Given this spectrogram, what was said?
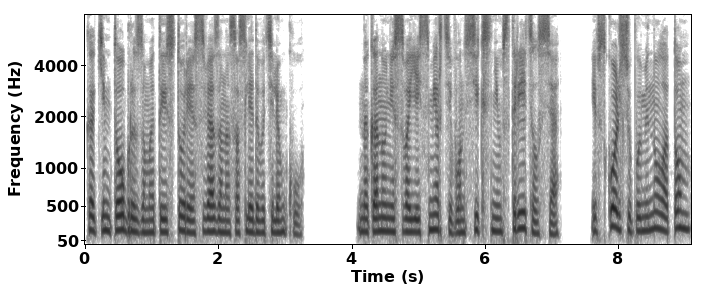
Каким-то образом эта история связана со следователем Ку. Накануне своей смерти Вон Сик с ним встретился и вскользь упомянул о том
